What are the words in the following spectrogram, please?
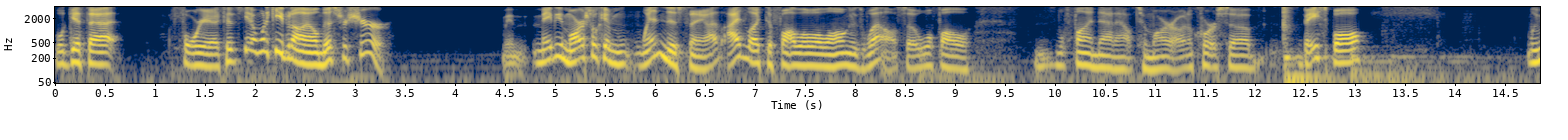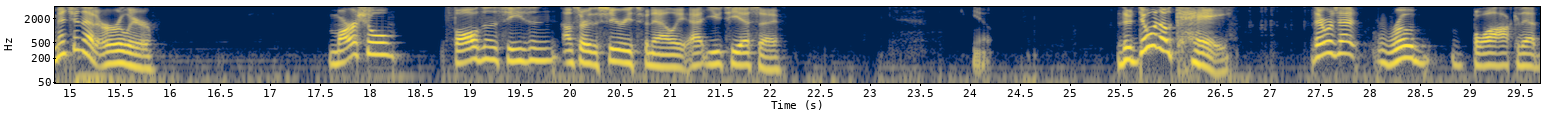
We'll get that for you because you know want to keep an eye on this for sure. I mean, maybe Marshall can win this thing. I, I'd like to follow along as well. So we'll follow. We'll find that out tomorrow. And of course, uh, baseball we mentioned that earlier. Marshall falls in the season. I'm sorry, the series finale at UTSA. You know, they're doing okay. There was that roadblock, that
